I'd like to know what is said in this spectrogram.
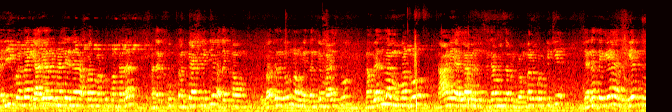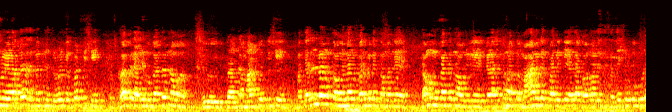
ಗಲಿಗೆ ಬಂದಾಗ ಯಾರ್ಯಾರ ಮೇಲೆ ಏನಾರು ಅಪರಾಧ ಮಾಡ್ಕೊಂಡು ಬಂದಾರೆ, ಅದಕ್ಕೆ खूप ತನಿಖೆ ಆಗ್ಲಿಕ್ಕೆ ಅದಕ್ಕೆ ನಾವು ಇವತ್ತರದು ನಾವು ತನಿಖೆ ಮಾಡಿಸ್ತು ನಾವೆಲ್ಲ ಮುಖಂಡರು ನಾಳೆ ಎಲ್ಲ ಸಿದ್ದರಾಮಯ್ಯ ಅವ್ರಿಗೆ ಬೆಂಬಲ ಕೊಟ್ಟಿಸಿ ಜನತೆಗೆ ಅದು ಏನ್ ಸುಳ್ಳು ಹೇಳತ್ತಾರೆ ಅದ್ರ ಬಗ್ಗೆ ತಿಳುವಳಿಕೆ ಕೊಟ್ಟಿಸಿ ಭಕ್ತ ರ್ಯಾಲಿ ಮುಖಾಂತರ ನಾವು ಪ್ರಾರ್ಥನೆ ಮಾಡ್ಕೊಟ್ಟಿಸಿ ಮತ್ತೆಲ್ಲರೂ ತಾವೆಲ್ಲರೂ ಬರ್ಬೇಕಂತ ತಮ್ಮಲ್ಲಿ ತಮ್ಮ ಮುಖಾಂತರ ನಾವು ಅವರಿಗೆ ಕೇಳಾಗುತ್ತೆ ಮತ್ತು ಮಹಾನಗರ ಪಾಲಿಕೆ ಎಲ್ಲ ಗೌರವಾನ್ವಿತ ಸದಸ್ಯರಿಗೂ ಕೂಡ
